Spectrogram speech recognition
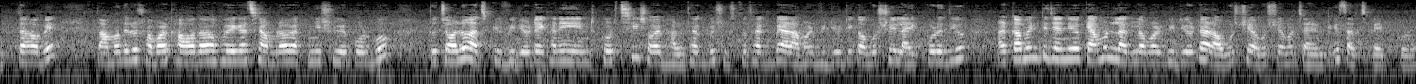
উঠতে হবে। তো আমাদেরও সবার খাওয়া দাওয়া হয়ে গেছে, আমরাও এখনই শুয়ে পড়ব। তো চলো, আজকের ভিডিওটা এখানে এন্ড করছি। সবাই ভালো থাকবে, সুস্থ থাকবে, আর আমার ভিডিওটিকে অবশ্যই লাইক করে দিও। আর কমেন্টে জানিও কেমন লাগল আমার ভিডিওটা, আর অবশ্যই অবশ্যই আমার চ্যানেলটিকে সাবস্ক্রাইব করো।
